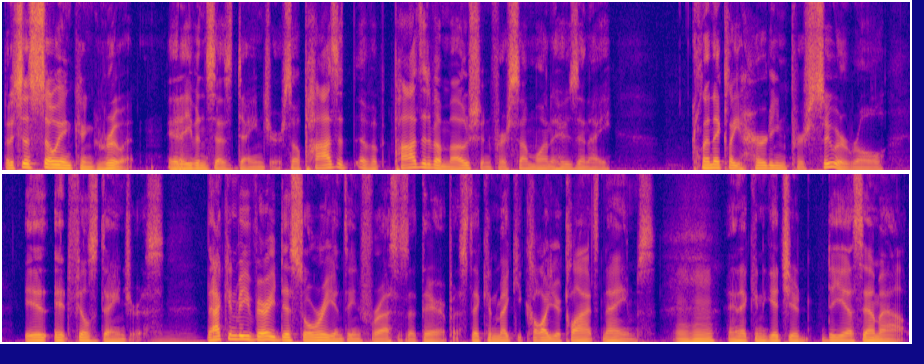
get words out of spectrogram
but it's just so incongruent. It yeah. even says danger. So positive positive emotion for someone who's in a clinically hurting pursuer role, it, it feels dangerous. Mm. That can be very disorienting for us as a therapist. It can make you call your clients names, mm-hmm. and it can get your DSM out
